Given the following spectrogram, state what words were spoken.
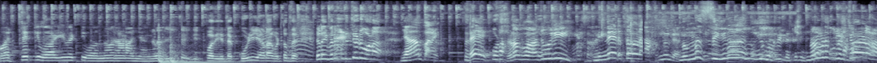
ഒറ്റയ്ക്ക് വഴിവെട്ടി വന്നവരാടാ ഞങ്ങൾ. ഇപ്പൊ നീ എന്റെ കുഴിയാടാ വിട്ടത് എടാ ഇവരെ പിടിച്ചോണ്ട് പോടാ. ഞാൻ പറയും. ഏയ്, എടാ മാധുരി, നിന്നെ എടുത്തോടാ. നമ്മ സീനാണ് നമ്മളെ പിടിച്ചോടാ.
